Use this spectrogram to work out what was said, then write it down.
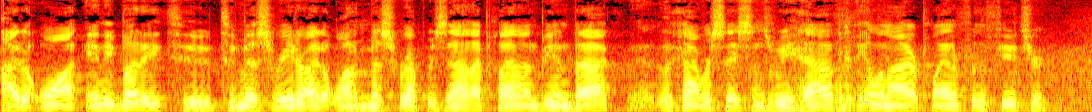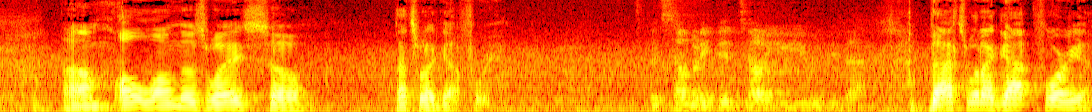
I don't want anybody to, to misread or I don't want to misrepresent. I plan on being back. The conversations we have, Neil and I, are planning for the future um, all along those ways. So that's what I got for you. But somebody did tell you you would be back. That's what I got for you.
